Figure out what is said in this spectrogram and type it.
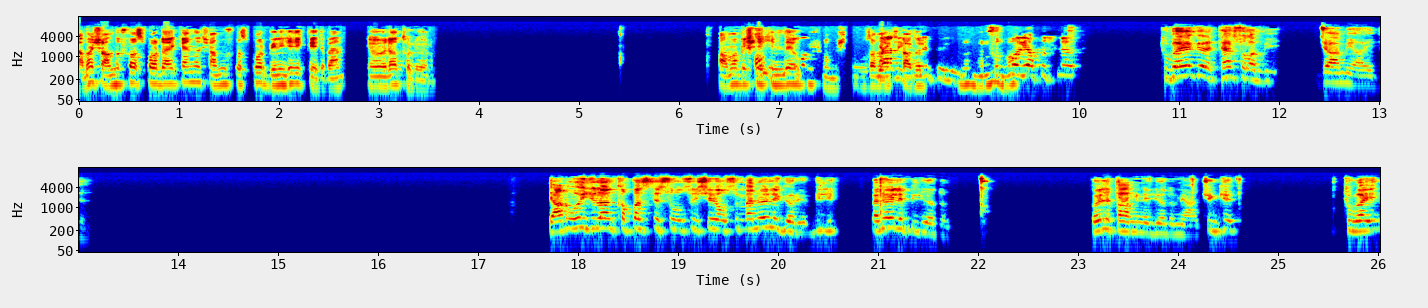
Ama Şanlıurfaspor'dayken de Şanlıurfaspor birinci ligdeydi ben. öyle hatırlıyorum. Ama bir şekilde Ama- uyuşmamıştı. O zamanki Yani kadro futbol yapısı Tugay'a göre ters olan bir camiaydı. Yani oyuncuların kapasitesi olsun şey olsun ben öyle görüyorum. Ben öyle biliyordum. Öyle tahmin ediyordum yani. Çünkü Tugay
